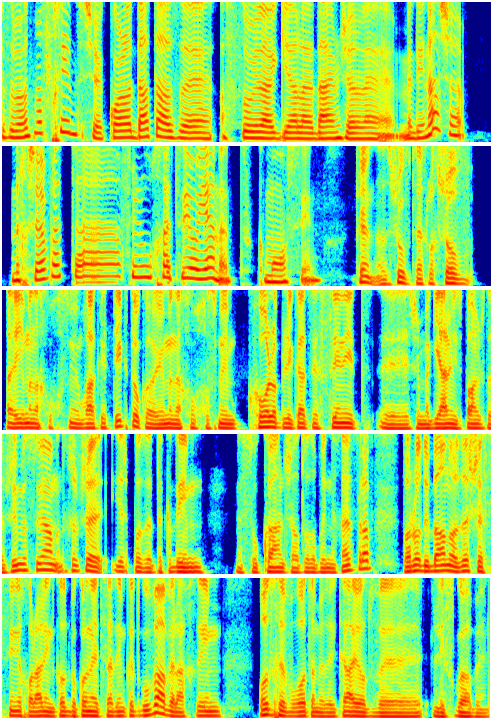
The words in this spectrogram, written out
וזה באמת מפחיד שכל הדאטה הזה עשוי להגיע לידיים של מדינה שנחשבת אפילו חצי עוינת כמו סין. כן אז שוב צריך לחשוב האם אנחנו חוסמים רק את טיק טוק האם אנחנו חוסמים כל אפליקציה סינית אה, שמגיעה למספר משתמשים מסוים אני חושב שיש פה איזה תקדים מסוכן שארצות הברית נכנסת אליו ועוד לא דיברנו על זה שסין יכולה לנקוט בכל מיני צעדים כתגובה ולהחרים עוד חברות אמריקאיות ולפגוע בהן.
